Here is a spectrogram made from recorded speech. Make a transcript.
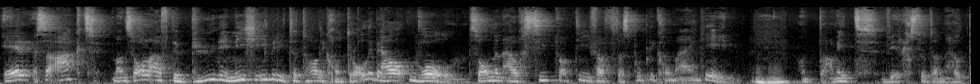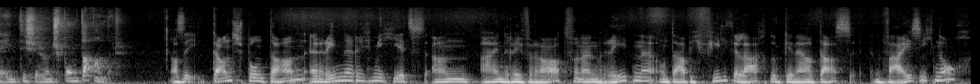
Er sagt, man soll auf der Bühne nicht immer die totale Kontrolle behalten wollen, sondern auch situativ auf das Publikum eingehen. Mhm. Und damit wirkst du dann authentischer und spontaner. Also ganz spontan erinnere ich mich jetzt an ein Referat von einem Redner und da habe ich viel gelacht und genau das weiß ich noch.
